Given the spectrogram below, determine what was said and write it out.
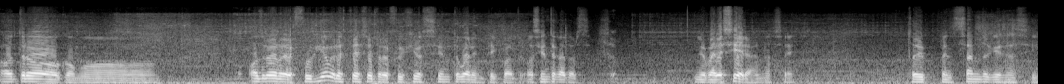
otro como otro refugio, pero este es el refugio 144 o 114. Me pareciera, no sé. Estoy pensando que es así.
